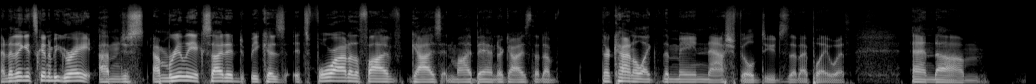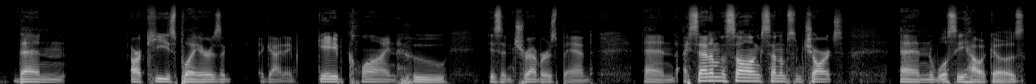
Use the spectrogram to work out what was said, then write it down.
and I think it's going to be great. I'm just I'm really excited because it's four out of the five guys in my band are guys that I've they're kind of like the main Nashville dudes that I play with, and um, then our keys player is a, a guy named Gabe Klein who is in Trevor's band, and I sent him the song, sent him some charts, and we'll see how it goes.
